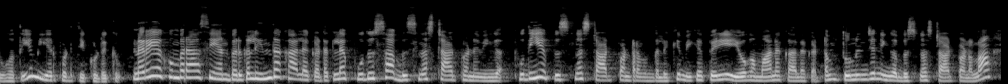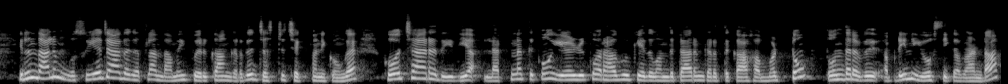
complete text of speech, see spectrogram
யோகத்தையும் ஏற்படுத்தி கொடுக்கும். நிறைய கும்பராசி அன்பர்கள் இந்த காலகட்டத்தில் புதுசாக பிஸ்னஸ் ஸ்டார்ட் பண்ணுவீங்க. புதிய பிஸ்னஸ் ஸ்டார்ட் பண்ணுறவங்களுக்கு மிகப்பெரிய யோகமான காலகட்டம். துணிஞ்சு நீங்கள் பிஸ்னஸ் ஸ்டார்ட் பண்ணலாம். இருந்தாலும் உங்கள் சுயஜாதகத்தில் அந்த அமைப்பு இருக்காங்கிறது ஜஸ்ட் செக் பண்ணிக்கோங்க. கோச்சார ரீதியாக லக்னத்துக்கும் ஏழுக்கும் ராகு கேது வந்துட்டாருங்கிறதுக்காக மட்டும் தொந்தரவு அப்படின்னு யோசிக்க வேண்டாம்.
